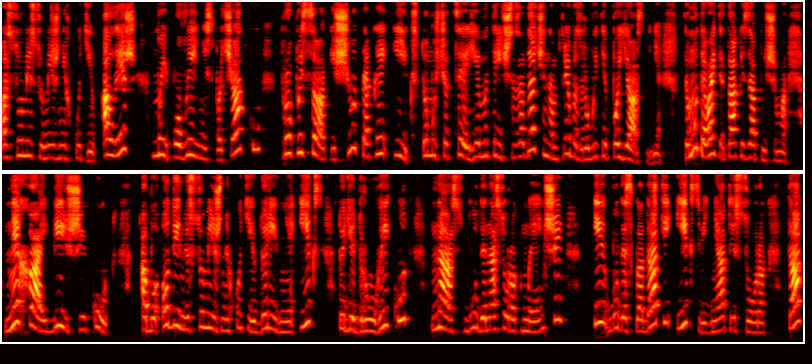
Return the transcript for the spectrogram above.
о сумі суміжних кутів. Але ж ми повинні спочатку прописати, що таке х, тому що це геометрична задача, нам треба зробити пояснення. Тому давайте так і запишемо. Нехай більший кут або один із суміжних кутів дорівнює х, тоді другий кут нас буде на 40 менший і буде складати х відняти 40. Так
